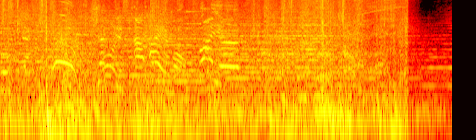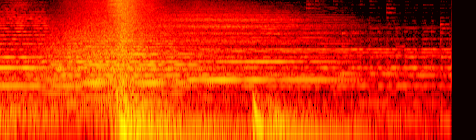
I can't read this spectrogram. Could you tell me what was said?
double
